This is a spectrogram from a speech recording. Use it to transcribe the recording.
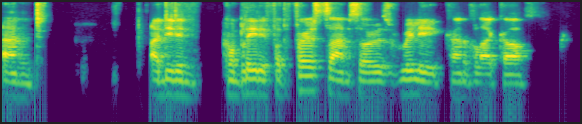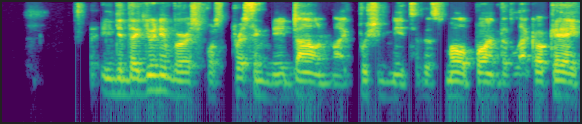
and I didn't complete it for the first time, so it was really kind of like uh, a the universe was pressing me down, like pushing me to the small point that, like, okay,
